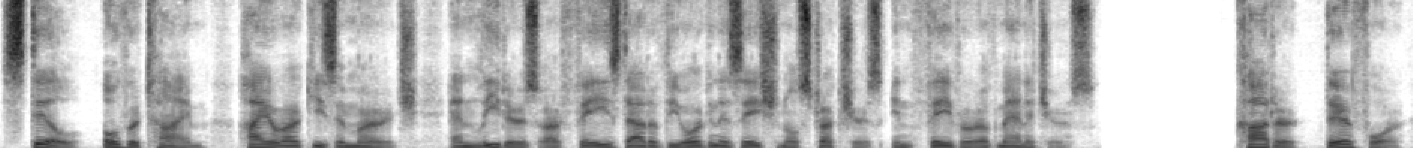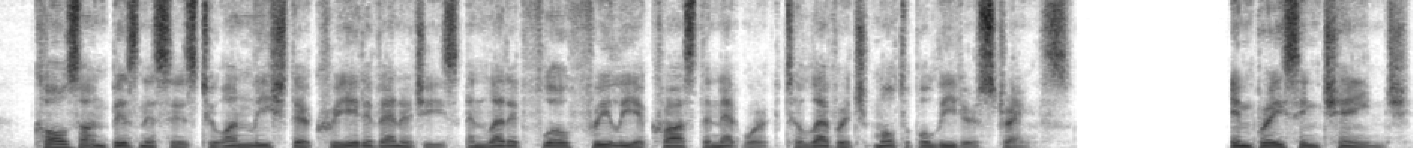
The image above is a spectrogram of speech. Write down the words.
Still, over time, hierarchies emerge, and leaders are phased out of the organizational structures in favor of managers. Kotter, therefore, calls on businesses to unleash their creative energies and let it flow freely across the network to leverage multiple leaders' strengths. Embracing change.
